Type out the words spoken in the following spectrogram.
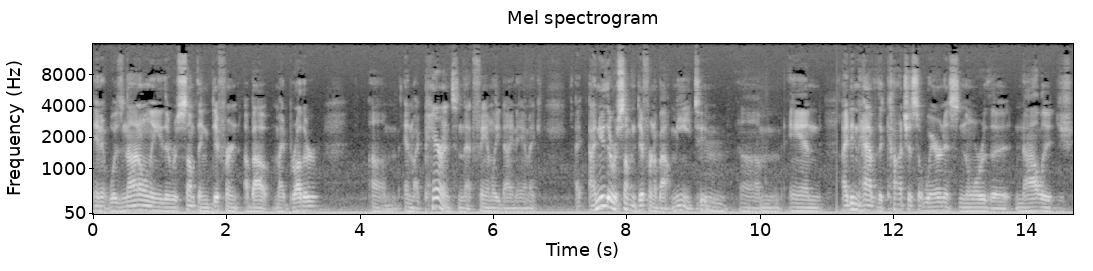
and it was not only there was something different about my brother um, and my parents in that family dynamic I, I, knew there was something different about me too, mm. um, and I didn't have the conscious awareness nor the knowledge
